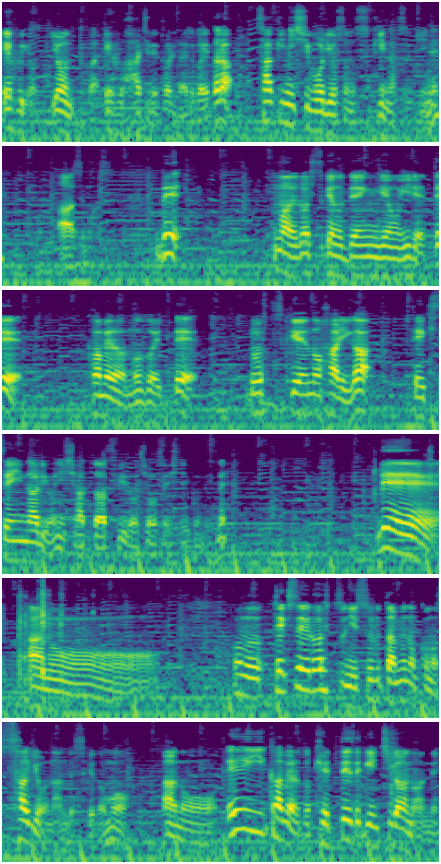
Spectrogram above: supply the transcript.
F4 とか F8 で撮りたいとか言ったら、先に絞りをその好きな数値にね、合わせます。で、まあ、露出系の電源を入れて、カメラを覗いて、露出系の針が適正になるようにシャッタースピードを調整していくんですね。で、あのーこの適正露出にするためのこの作業なんですけども、あのー AE カメラと決定的に違うのはね、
